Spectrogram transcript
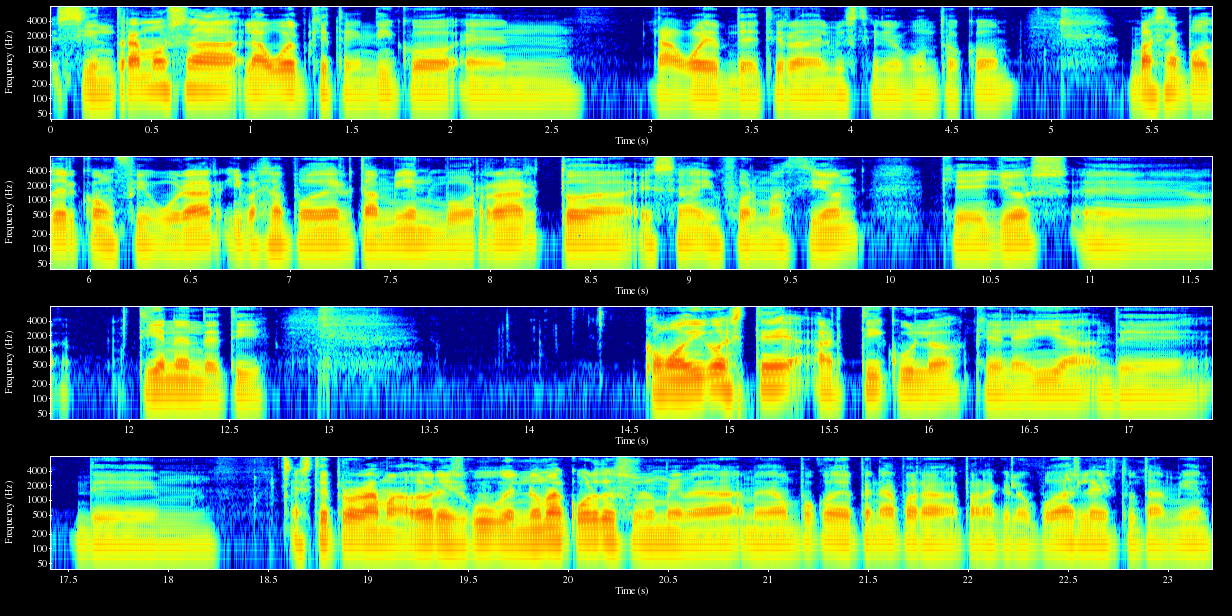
si entramos a la web que te indico en la web de tierradelmisterio.com, vas a poder configurar y vas a poder también borrar toda esa información que ellos eh, tienen de ti. Como digo, este artículo que leía de, mm, este programador es Google, no me acuerdo su nombre, me da, un poco de pena para, para, que lo puedas leer tú también.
